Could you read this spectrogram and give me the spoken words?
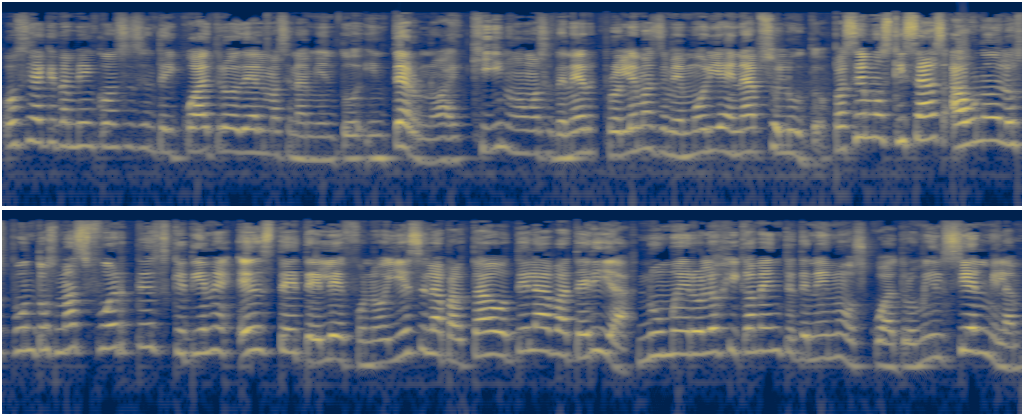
o sea que también con 64 de almacenamiento interno. Aquí no vamos a tener problemas de memoria en absoluto. Pasemos quizás a uno de los puntos más fuertes que tiene este teléfono y es el apartado de la batería. Numerológicamente tenemos 4100 mAh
